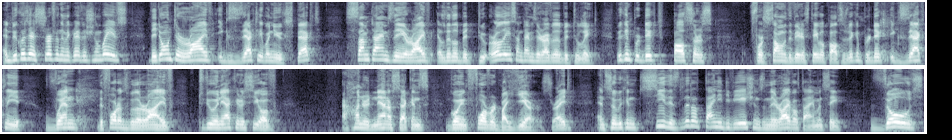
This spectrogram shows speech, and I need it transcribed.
And because they're surfing on the gravitational waves, they don't arrive exactly when you expect. Sometimes they arrive a little bit too early, sometimes they arrive a little bit too late. We can predict pulsars for some of the very stable pulsars. We can predict exactly when the photons will arrive to do an accuracy of 100 nanoseconds going forward by years, right? And so we can see these little tiny deviations in the arrival time and say, those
